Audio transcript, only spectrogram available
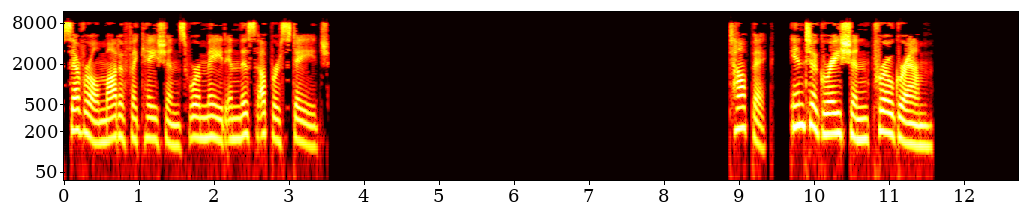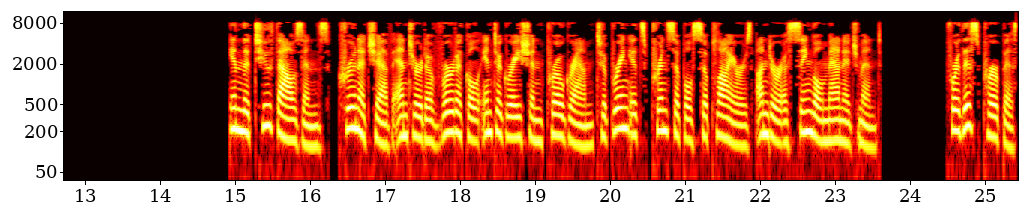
several modifications were made in this upper stage. Integration program In the 2000s, Khrunichev entered a vertical integration program to bring its principal suppliers under a single management. For this purpose,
